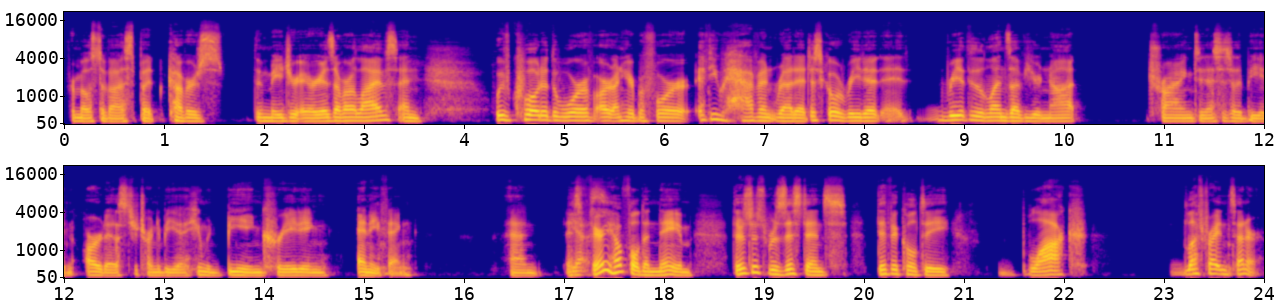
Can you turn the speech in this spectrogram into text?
for most of us, but covers the major areas of our lives. And we've quoted The War of Art on here before. If you haven't read it, just go read it. Eh, Read it through the lens of you're not trying to necessarily be an artist, you're trying to be a human being creating anything. And it's Yes. very helpful to name. There's just resistance, difficulty, block, left, right, and center.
